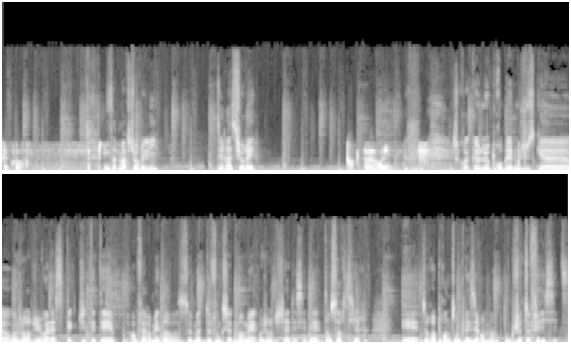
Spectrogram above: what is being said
D'accord. Ça marche Aurélie? T'es rassurée? Un peu, oui. Je crois que le problème jusqu'à aujourd'hui, voilà, c'était que tu t'étais enfermé dans ce mode de fonctionnement, mais aujourd'hui, tu as décidé d'en sortir et de reprendre ton plaisir en main. Donc, je te félicite.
